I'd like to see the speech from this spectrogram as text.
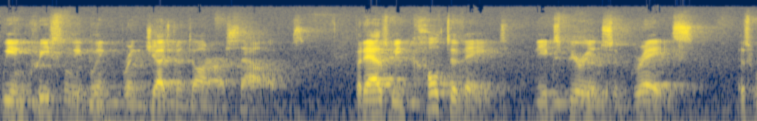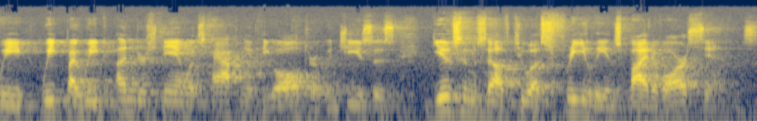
we increasingly bring, bring judgment on ourselves. But as we cultivate the experience of grace, as we week by week understand what's happening at the altar when Jesus gives himself to us freely in spite of our sins,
